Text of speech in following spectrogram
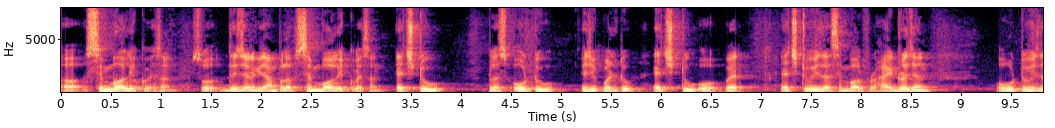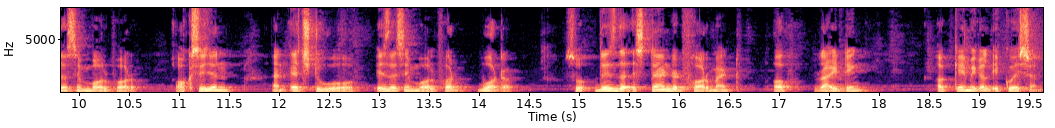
a symbol equation. So this is an example of symbol equation. H2 plus O2 is equal to H2O, where H2 is a symbol for hydrogen, O2 is a symbol for oxygen, and H2O is the symbol for water. So this is the standard format of writing a chemical equation.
